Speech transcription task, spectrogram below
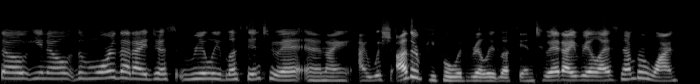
So, you know, the more that I just really looked into it, and I, I wish other people would really look into it, I realized number one,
